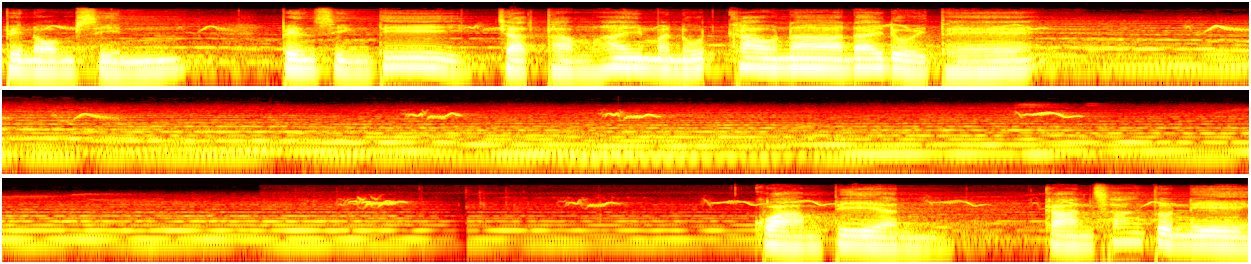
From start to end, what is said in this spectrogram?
เป็นอมสิน เป็นสิ่งที่จะทำให้มนุษย์ก้าหน้าได้โดยแท้ ความเปลี่ยนการสร้างตนเอง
